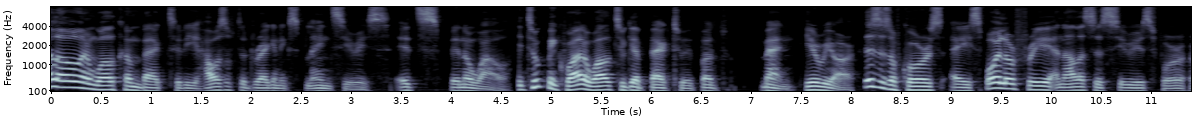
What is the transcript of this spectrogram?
Hello and welcome back to the House of the Dragon Explained series. It's been a while. It took me quite a while to get back to it, but man, here we are. This is of course a spoiler-free analysis series for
